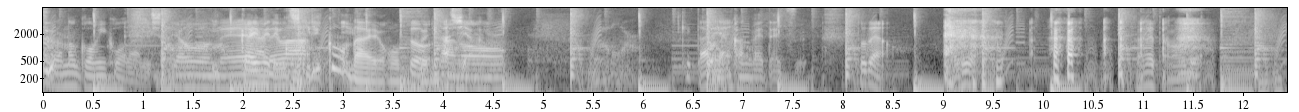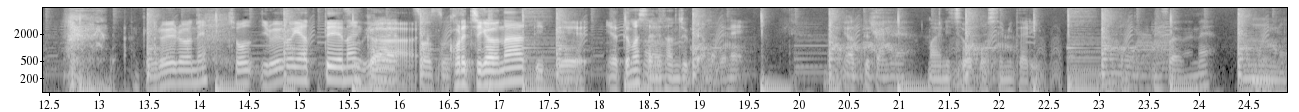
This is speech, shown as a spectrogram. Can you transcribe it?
ただのゴミコーナーでした。いやもうね。1回目で打ち切りゴミコーナーよ本当に。なしやな誰や考えたやつ。本当だよ。俺や。考えたの俺。なんかいろいろねちょいろいろやってなんかそうそうそう。これ違うなって言ってやってましたねうん。30回までね。やってたね。毎日投稿してみたり。そうだね。うん。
